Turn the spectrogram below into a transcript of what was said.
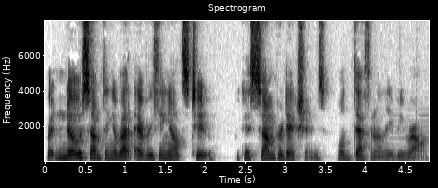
But know something about everything else too, because some predictions will definitely be wrong.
